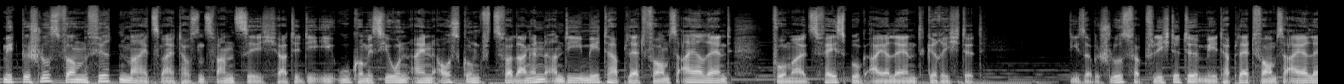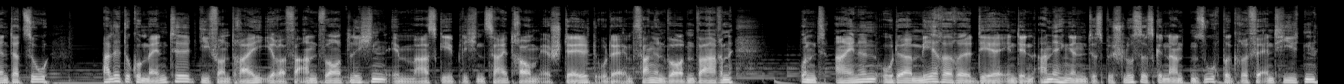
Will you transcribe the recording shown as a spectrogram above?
Mit Beschluss vom 4. Mai 2020 hatte die EU-Kommission ein Auskunftsverlangen an die Meta Platforms Ireland, vormals Facebook Ireland, gerichtet. Dieser Beschluss verpflichtete Meta Platforms Ireland dazu, alle Dokumente, die von drei ihrer Verantwortlichen im maßgeblichen Zeitraum erstellt oder empfangen worden waren, und einen oder mehrere der in den Anhängen des Beschlusses genannten Suchbegriffe enthielten,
